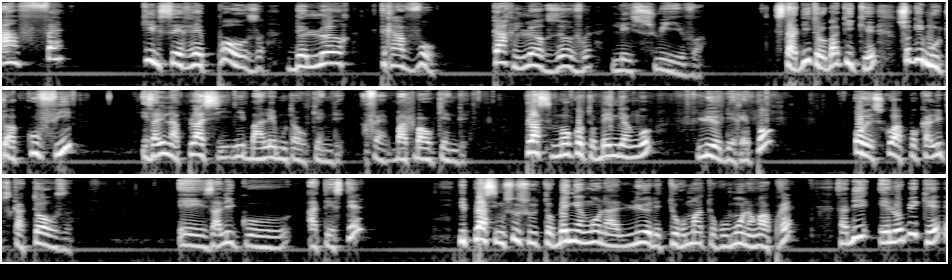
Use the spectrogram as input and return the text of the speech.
afin qu'ils se reposent de leurs travaux car leurs œuvres les suivent. C'est-à-dire, tolobaki ke soki mutu akufi ezali na place mibale mutu akokende enfin bato bakokende place moko tobengi yango lieu de repos. Oyo siko apocalypse 14 ezali koatteste puis place mosusu tobengi yango na lieu de tourment tokomona yango après. C'est-à-dire elobi ke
